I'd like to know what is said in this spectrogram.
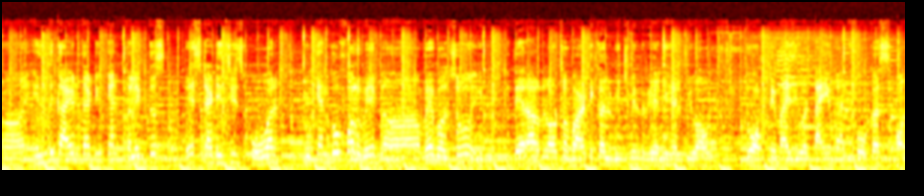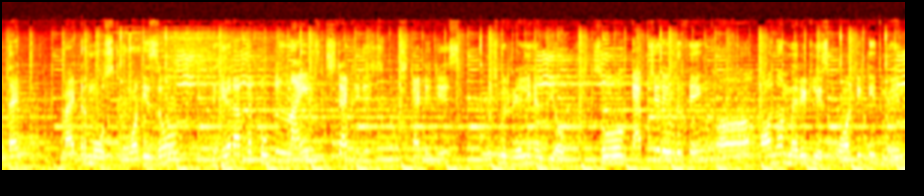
uh, in the guide that you can collect the best strategies over. You can go for web uh, web also. It, there are lots of article which will really help you out to optimize your time and focus on that matter most. What is so here are the total nine strategies strategies which will really help you out. So capture everything uh, on a merit list. What it is mean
